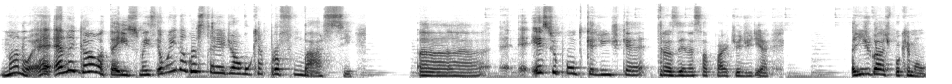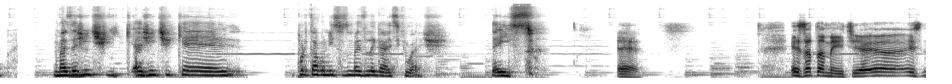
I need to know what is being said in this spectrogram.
Mano, é, é legal até isso, mas eu ainda gostaria de algo que aprofundasse. É- esse é o ponto que a gente quer trazer nessa parte, eu diria. A gente gosta de Pokémon, mas a gente, a gente quer protagonistas mais legais que o Ash. É isso. É. Exatamente. é, Esse,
